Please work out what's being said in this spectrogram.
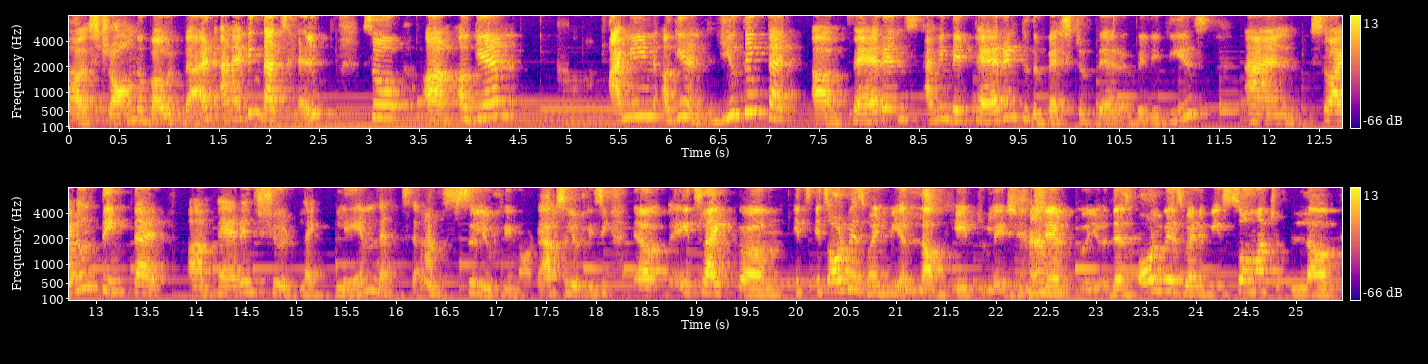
uh, strong about that. And i think that's helped. So um, again I mean, again, do you think that um, parents, I mean, they parent to the best of their abilities? And so I don't think that um, parents should like blame themselves. absolutely not. Absolutely. See uh, it's like um, it's it's always going to be a love hate relationship there's always going to be so much of love.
